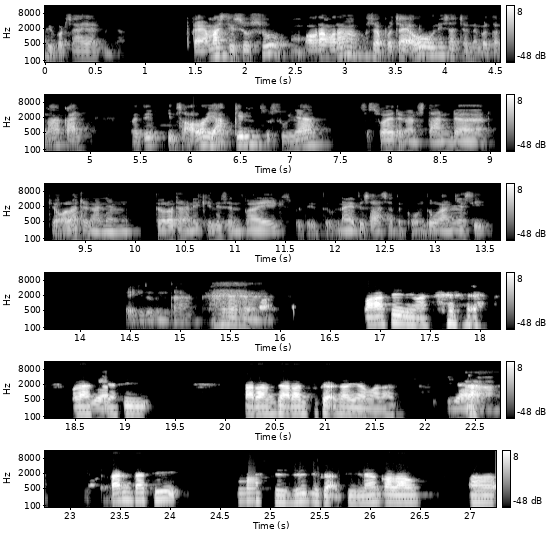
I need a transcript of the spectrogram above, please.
lebih percaya gitu. Kayak Mas di susu orang-orang sudah percaya oh ini saja peternakan. Berarti insya Allah yakin susunya sesuai dengan standar, diolah dengan yang diolah dengan higienis dan baik seperti itu. Nah itu salah satu keuntungannya sih kayak gitu bintang. Makasih nih mas. Makasih ya. kasih saran-saran juga saya malah. Iya. Nah, gitu. Kan tadi Mas Zuzu juga bilang kalau uh,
